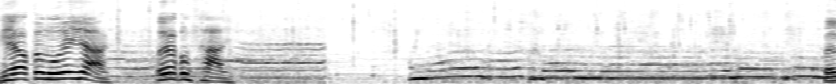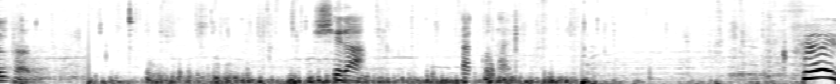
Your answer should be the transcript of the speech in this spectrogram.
যেরকম হয়ে যান ওরকম স্বাদ। সেরা তাক কোথায়? সেই।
